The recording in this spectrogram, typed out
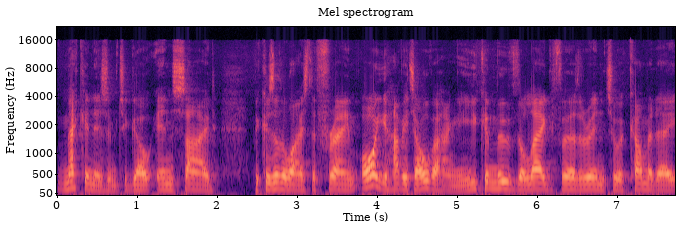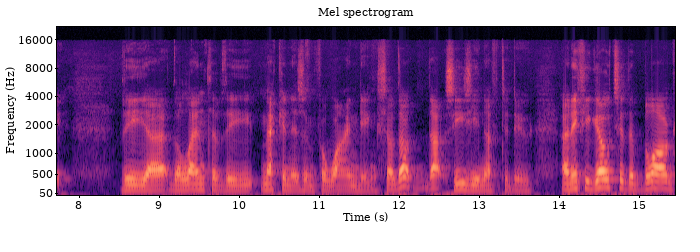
mechanism to go inside because otherwise the frame or you have it overhanging you can move the leg further in to accommodate the uh, the length of the mechanism for winding. So that that's easy enough to do. And if you go to the blog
